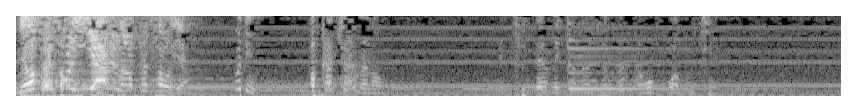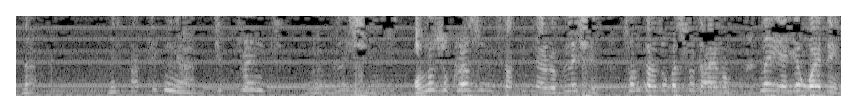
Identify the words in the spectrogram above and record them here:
nea ɔpɛ sɛ ɔyɛ na ɔpɛ sɛ ɔyɛ wodi ɔka kyerɛ me no ɛti dɛ meka no sɛ na ɛwɔfo aburokyerɛ na mestarte nya different revelations ɔno nso kora so mestarte nya revelation sometimes wobɛso dan no na yɛyɛ wedding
